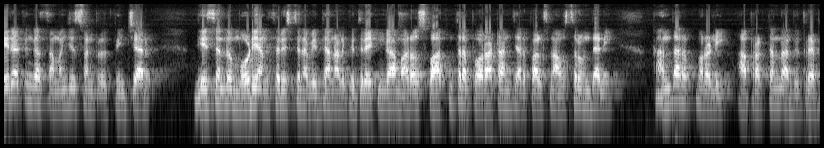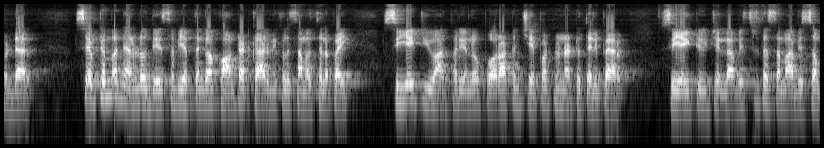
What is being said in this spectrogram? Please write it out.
ఏ రకంగా సమంజసమని ప్రశ్నించారు. దేశంలో మోడీ అనుసరిస్తున్న విధానాలకు వ్యతిరేకంగా మరో స్వాతంత్ర పోరాటాన్ని జరపాల్సిన అవసరం ఉందని కందారప్ మురళి ఆ ప్రకటనలో అభిప్రాయపడ్డారు. సెప్టెంబర్ నెలలో దేశవ్యాప్తంగా కాంట్రాక్ట్ కార్మికుల సమస్యలపై సిఐటియు ఆధ్వర్యంలో పోరాటం చేపట్టనున్నట్టు తెలిపారు. సిఐటియు జిల్లా విస్తృత సమావేశం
